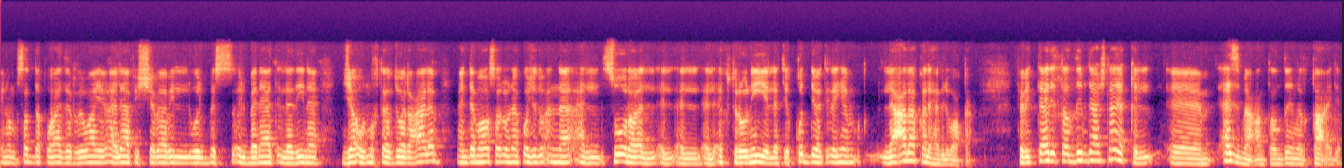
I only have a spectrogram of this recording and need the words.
إنهم صدقوا هذه الرواية. آلاف الشباب والبنات الذين جاءوا مختلف دول العالم عندما وصلوا هناك وجدوا أن الصورة الإلكترونية التي قدمت إليهم لا علاقة لها بالواقع. فبالتالي تنظيم داعش لا يقل أزمة عن تنظيم القاعدة.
